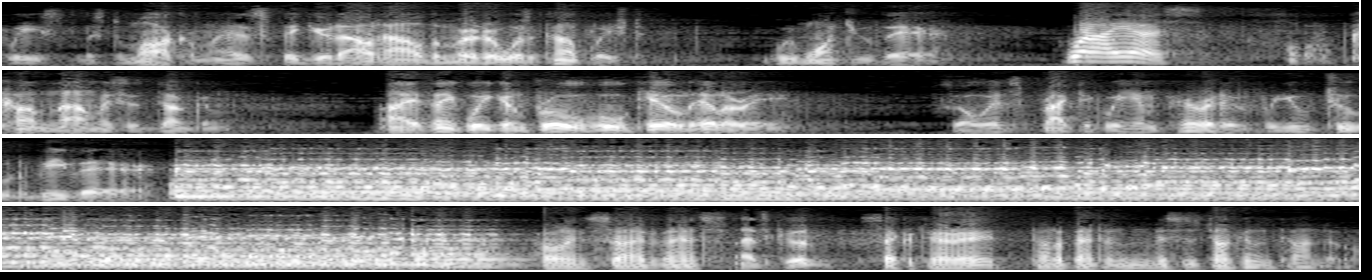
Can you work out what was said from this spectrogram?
at least Mr. Markham has figured out how the murder was accomplished. We want you there. Why us? Oh, come now, Mrs. Duncan. I think we can prove who killed Hillary. So it's practically imperative for you two to be there. All inside, Vance. That's good. Secretary, Donna Benton, Mrs. Duncan, and Tondo.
